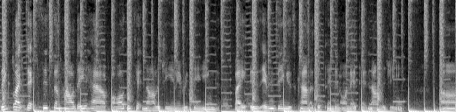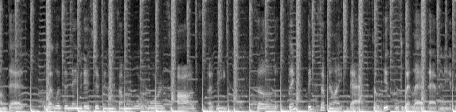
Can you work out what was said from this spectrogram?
think like that system, how they have all the technology and everything. Like everything is kind of dependent on that technology. What was the name of that system in Summer War, Wars? Oz, I think. So think think something like that. So this is what Last Advent is.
